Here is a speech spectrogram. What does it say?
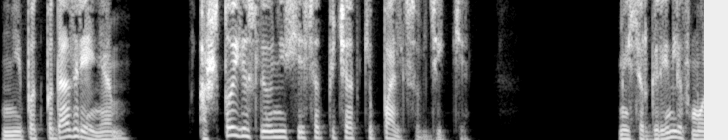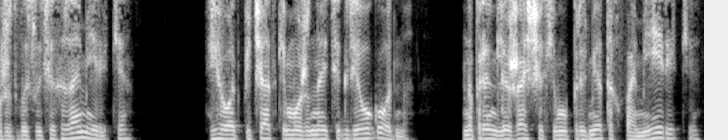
не под подозрением. А что, если у них есть отпечатки пальцев Дикки? Мистер Гринлиф может выслать их из Америки. Его отпечатки можно найти где угодно на принадлежащих ему предметах в Америке,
